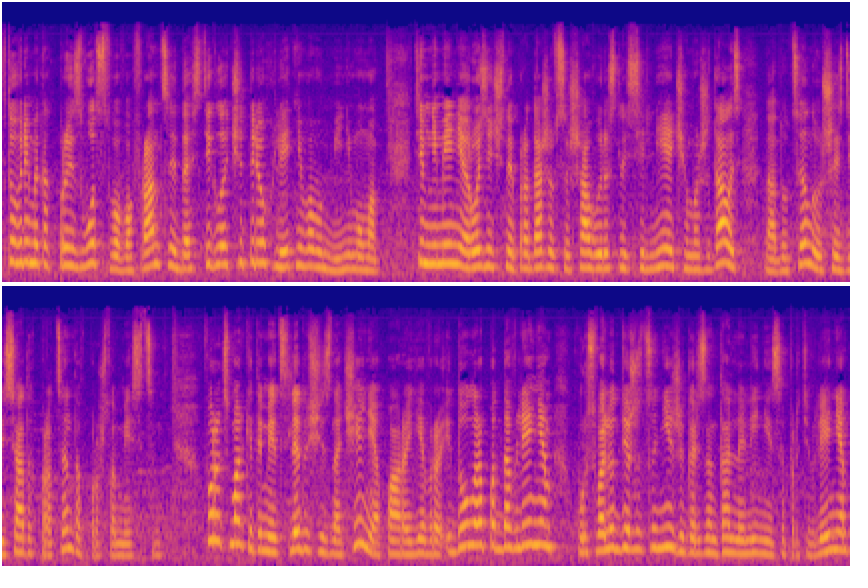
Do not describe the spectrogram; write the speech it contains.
в то время как производство во Франции достигло четырехлетнего минимума. Тем не менее, розничные продажи в США выросли сильнее, чем ожидалось, на 1,6% в прошлом месяце. Форекс-маркет имеет следующие значения. Пара евро и доллара под давлением. Курс валют держится ниже горизонтальной линии сопротивления.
